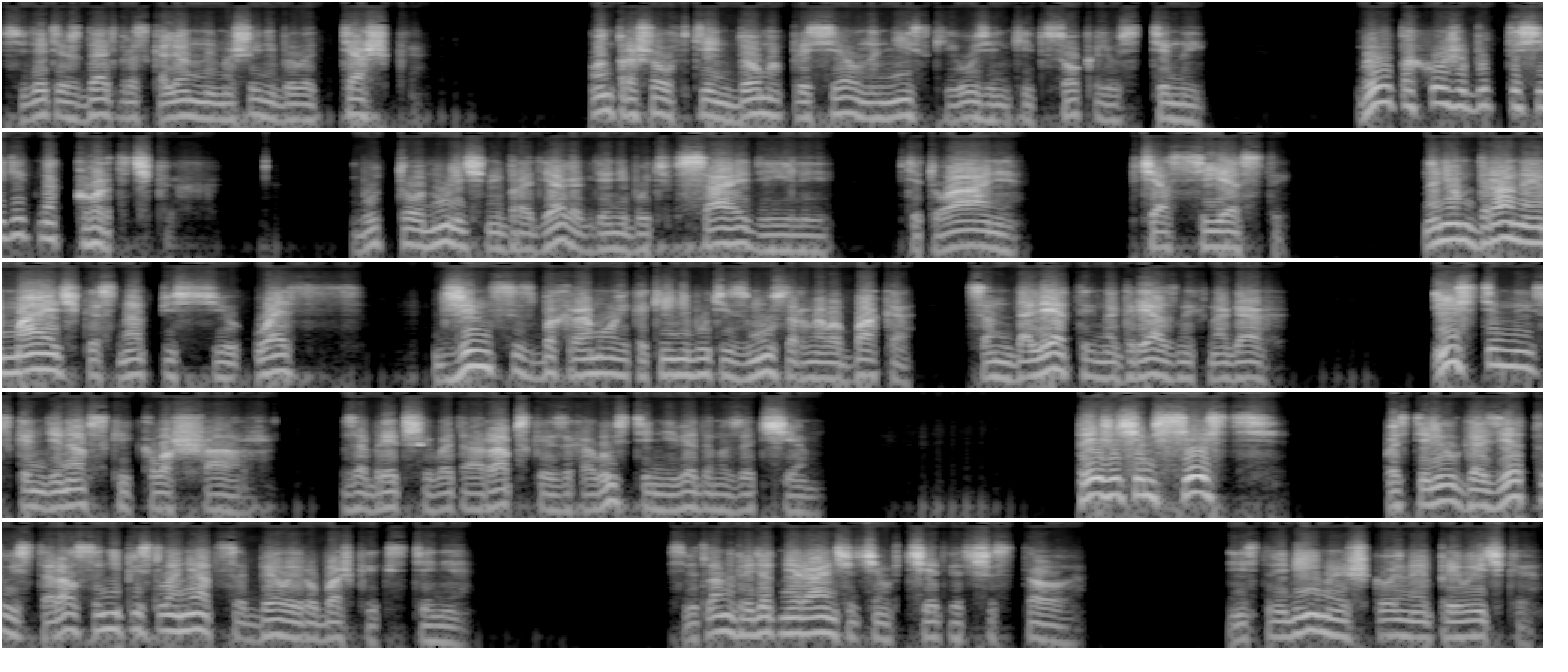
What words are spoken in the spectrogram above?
Сидеть и ждать в раскаленной машине было тяжко. Он прошел в тень дома, присел на низкий узенький цоколь у стены. Было похоже, будто сидит на корточках, будто он уличный бродяга где-нибудь в Сайде или в Тетуане в час сиесты. На нем драная маечка с надписью «Уэс», джинсы с бахромой, какие-нибудь из мусорного бака, сандалеты на грязных ногах. Истинный скандинавский клошар, забредший в это арабское захолустье неведомо зачем. Прежде чем сесть, постелил газету и старался не прислоняться белой рубашкой к стене. Светлана придет не раньше, чем в четверть шестого. Неистребимая школьная привычка.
